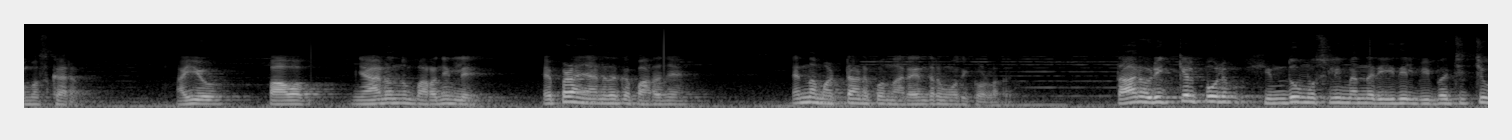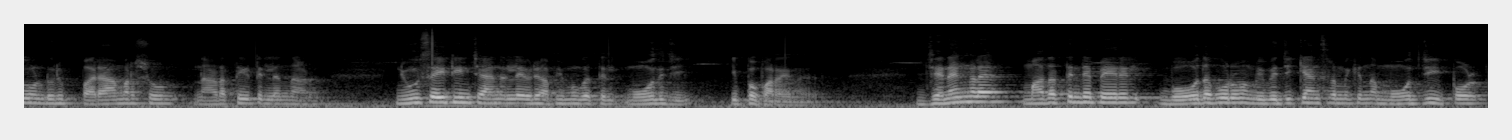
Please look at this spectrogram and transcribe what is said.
നമസ്കാരം. അയ്യോ പാവം ഞാനൊന്നും പറഞ്ഞില്ലേ? എപ്പോഴാണ് ഞാനിതൊക്കെ പറഞ്ഞേ? എന്ന മട്ടാണ് ഇപ്പോൾ നരേന്ദ്രമോദിക്കുള്ളത്. താൻ ഒരിക്കൽ പോലും ഹിന്ദു മുസ്ലിം എന്ന രീതിയിൽ വിഭജിച്ചുകൊണ്ടൊരു പരാമർശവും നടത്തിയിട്ടില്ലെന്നാണ് ന്യൂസ് എയ്റ്റീൻ ചാനലിലെ ഒരു അഭിമുഖത്തിൽ മോദിജി ഇപ്പോൾ പറയുന്നത്. ജനങ്ങളെ മതത്തിന്റെ പേരിൽ ബോധപൂർവം വിഭജിക്കാൻ ശ്രമിക്കുന്ന മോദിജി ഇപ്പോൾ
